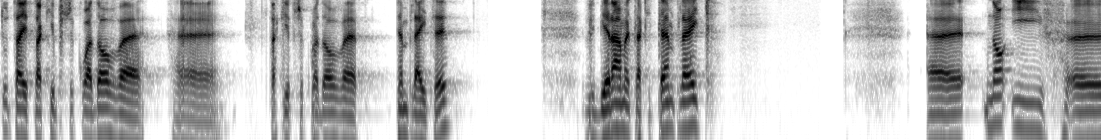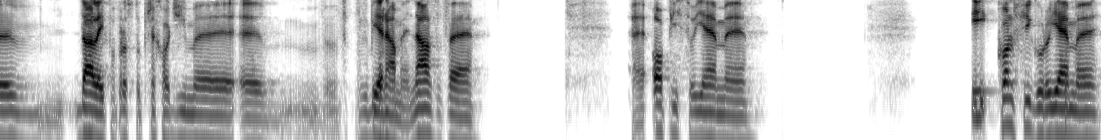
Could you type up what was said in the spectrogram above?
tutaj takie przykładowe, e, takie przykładowe template'y. Wybieramy taki template. No i dalej po prostu przechodzimy, wybieramy nazwę, opisujemy i konfigurujemy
